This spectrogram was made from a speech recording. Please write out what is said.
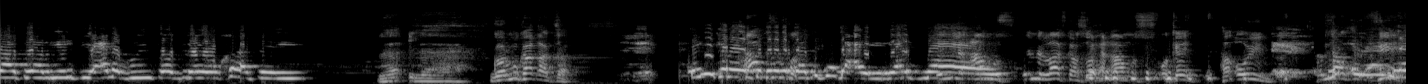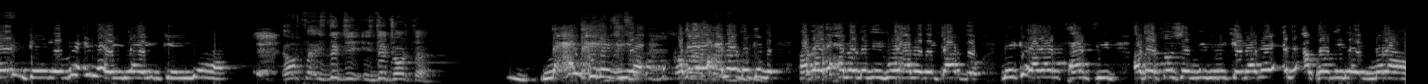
qaatay abriirtii canab buu ii soo diray oo qaatay laa ilaah goormuu kaa qaata idinkana warka kale markaa ka soo dhacay right imi now aamus imi lifekan soo xir aamus okay ha ooyin Fiiri, laayinkeyga ma ilahay laayinkeyga horta isdeji isdeji horta ku dhan dhan igu ninkan adaan saartiin social adee cid aqoon ilayd malaha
